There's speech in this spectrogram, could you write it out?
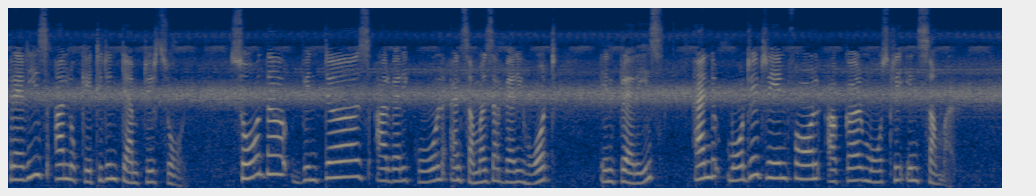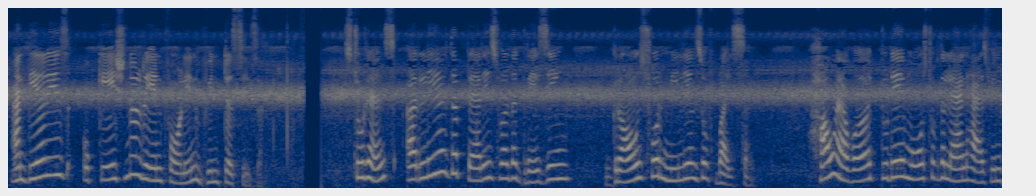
prairies are located in temperate zone. So the winters are very cold and summers are very hot in prairies and moderate rainfall occur mostly in summer and there is occasional rainfall in winter season. Students, earlier the prairies were the grazing grounds for millions of bison. However, today most of the land has been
